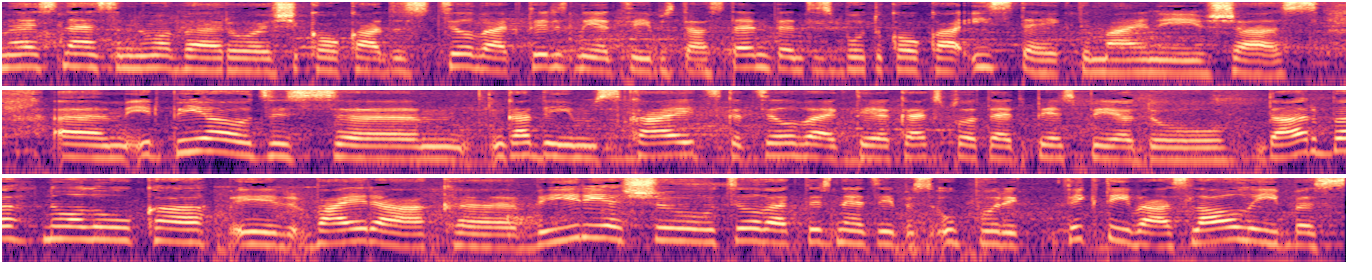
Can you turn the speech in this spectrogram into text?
mēs neesam novērojuši kaut kādas cilvēku tirdzniecības, tās tendences būtu kaut kā izteikti mainījušās. Um, ir pieaudzis um, gadījumu skaits, kad cilvēki tiek eksploatēti piespiedu darba nolūkā, ir vairāk uh, vīriešu cilvēku tirdzniecības upuri, fiktīvās laulības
